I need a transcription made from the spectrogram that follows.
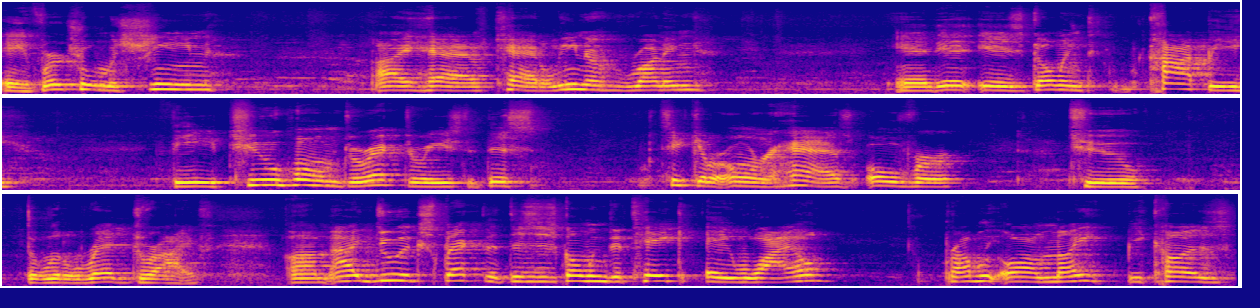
a virtual machine, I have Catalina running and it is going to copy the two home directories that this particular owner has over to the little red drive. Um, I do expect that this is going to take a while, probably all night, because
